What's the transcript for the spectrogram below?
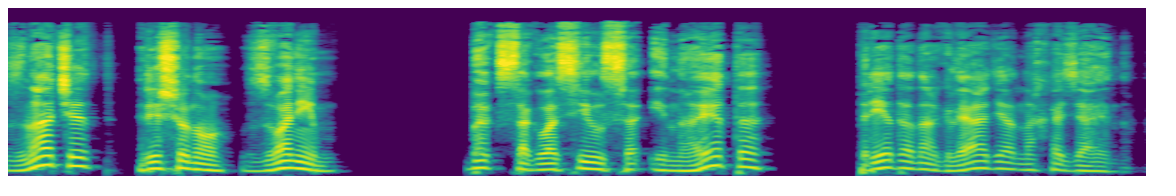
Значит, решено, звоним. Бэк согласился и на это, преданно глядя на хозяина.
